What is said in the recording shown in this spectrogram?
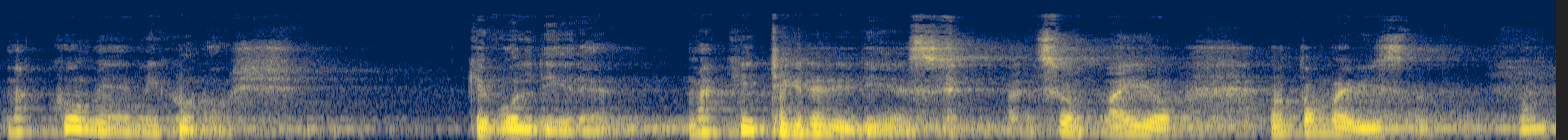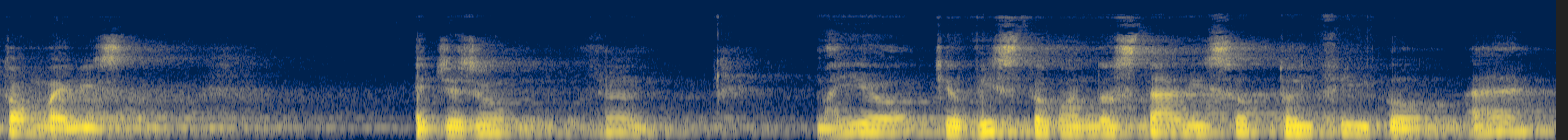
ma come mi conosci? Che vuol dire? Ma chi ti credi di essere? Ma insomma io non ti ho mai visto, non ti ho mai visto. E Gesù, hmm, ma io ti ho visto quando stavi sotto il fico, eh?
